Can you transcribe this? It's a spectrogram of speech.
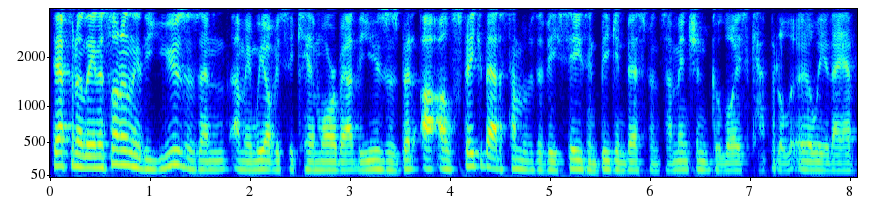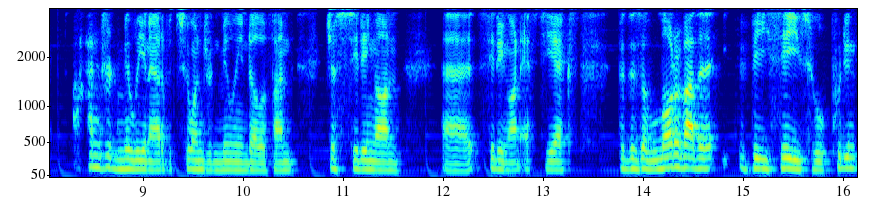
Definitely. And it's not only the users, and I mean, we obviously care more about the users, but I'll speak about some of the VCs and big investments. I mentioned Galois Capital earlier. They have 100 million out of a $200 million fund just sitting on uh, sitting on FTX. But there's a lot of other VCs who have put in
